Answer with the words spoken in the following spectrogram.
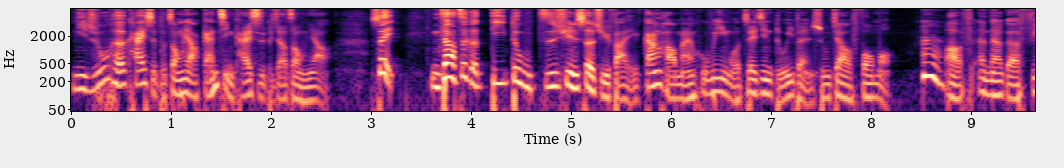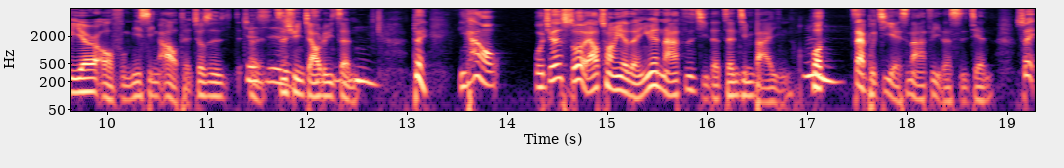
你如何开始不重要，赶紧开始比较重要。所以你知道这个低度资讯摄取法也刚好蛮呼应我最近读一本书叫 FOMO，嗯，哦，那个 Fear of Missing Out，就是就是资讯焦虑症。嗯，对，你看哦。我觉得所有要创业的人，因为拿自己的真金白银，或再不济也是拿自己的时间，嗯，所以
